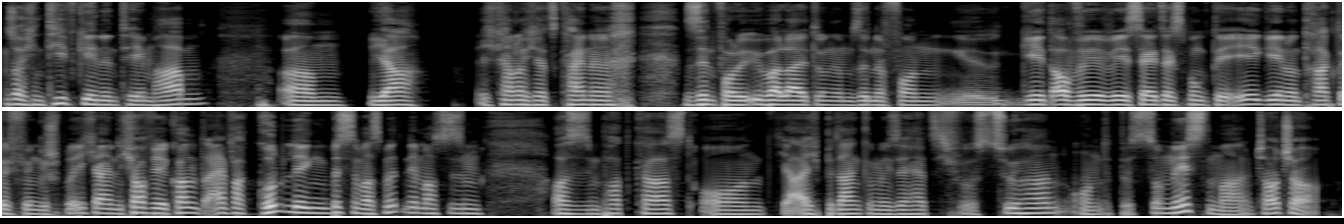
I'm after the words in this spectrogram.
solchen tiefgehenden Themen haben. Ähm, ja, ich kann euch jetzt keine sinnvolle Überleitung im Sinne von äh, geht auf www.salesex.de gehen und tragt euch für ein Gespräch ein. Ich hoffe, ihr konntet einfach grundlegend ein bisschen was mitnehmen aus diesem, aus diesem Podcast. Und ja, ich bedanke mich sehr herzlich fürs Zuhören und bis zum nächsten Mal. Ciao, ciao.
